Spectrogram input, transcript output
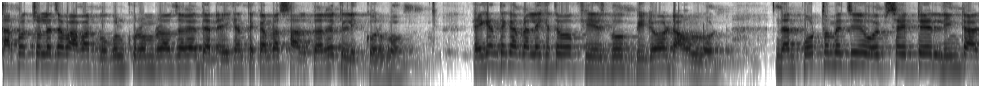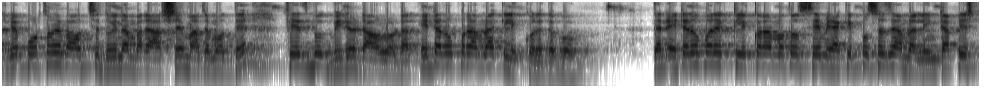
তারপর চলে যাব আবার গুগল ক্রোম ব্রাউজারে দেন এইখান থেকে আমরা সার্চ বারে ক্লিক করব। এইখান থেকে আমরা লিখে দেবো ফেসবুক ভিডিও ডাউনলোড দেন প্রথমে যে ওয়েবসাইটের লিঙ্কটা আসবে, প্রথমে বা হচ্ছে দুই নাম্বারে আসে মাঝে মধ্যে ফেসবুক ভিডিও ডাউনলোডার এটার উপরে আমরা ক্লিক করে দেব। দেন এটার উপরে ক্লিক করার মতো সেম একই প্রসেসে আমরা লিঙ্কটা পেস্ট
